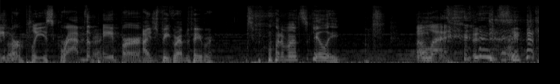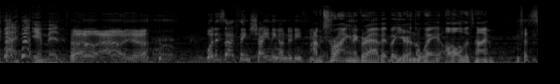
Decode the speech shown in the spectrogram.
paper, well. please. Grab the Right. paper. IGP, grab the paper. what about Skilly? The Oh, la- okay. God damn it. Oh, oh, yeah. What is that thing shining underneath you? I'm there? trying to grab it, but you're in the way all the time. That's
